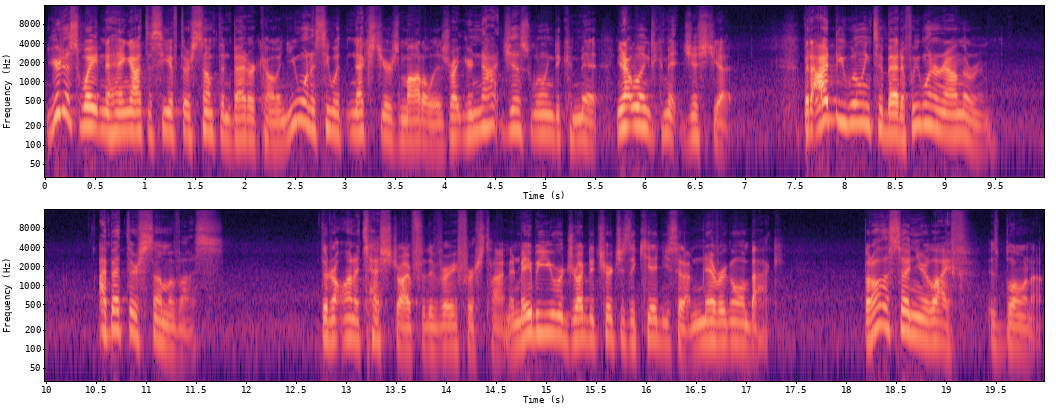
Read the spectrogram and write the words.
You're just waiting to hang out to see if there's something better coming. You want to see what next year's model is, right? You're not just willing to commit. You're not willing to commit just yet. But I'd be willing to bet if we went around the room, I bet there's some of us that are on a test drive for the very first time. And maybe you were drugged to church as a kid and you said, I'm never going back. But all of a sudden your life is blowing up.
